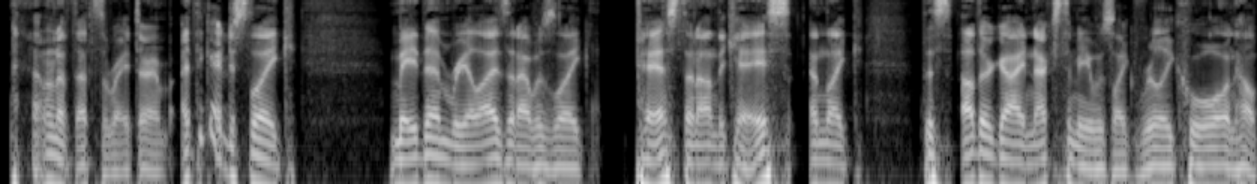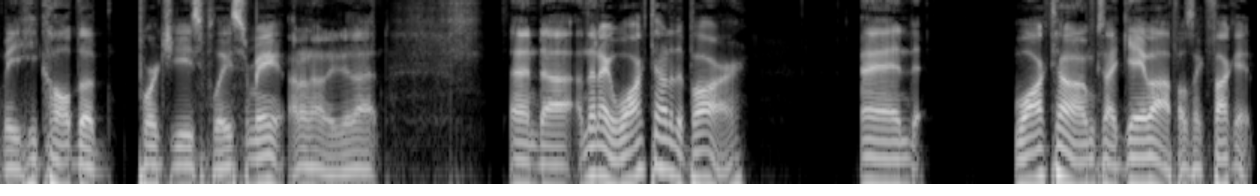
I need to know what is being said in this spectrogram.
I don't know if that's the right term. I think I just like made them realize that I was like pissed and on the case, and like this other guy next to me was like really cool and helped me. He called the Portuguese police for me. I don't know how to do that. And uh, and then I walked out of the bar and walked home because I gave up. I was like, fuck it.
